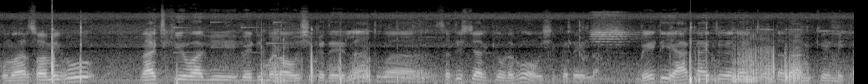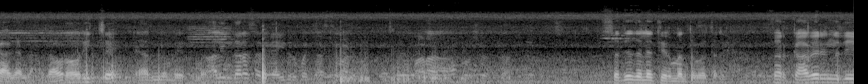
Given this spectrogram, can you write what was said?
ಕುಮಾರಸ್ವಾಮಿಗೂ ರಾಜಕೀಯವಾಗಿ ಭೇಟಿ ಮಾಡೋ ಅವಶ್ಯಕತೆ ಇಲ್ಲ ಅಥವಾ ಸತೀಶ್ ಜಾರಕಿಹೊಳಿಗೂ ಅವಶ್ಯಕತೆ ಇಲ್ಲ. ಭೇಟಿ ಯಾಕಾಯಿತು ಏನಾಯಿತು ಅಂತ ನಾನು ಕೇಳಲಿಕ್ಕಾಗಲ್ಲ. ಅದು ಅವ್ರವ್ರ ಇಚ್ಛೆ ಯಾರನ್ನು ಭೇಟಿ ಮಾಡಿ. ಸದ್ಯದಲ್ಲೇ ತೀರ್ಮಾನ ತಗೋತಾರೆ. ಸರ್ ಕಾವೇರಿ ನದಿ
